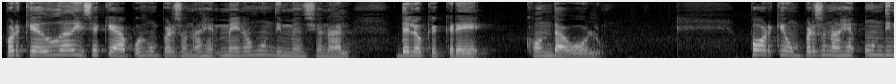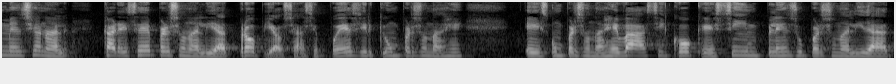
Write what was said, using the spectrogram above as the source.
¿Por qué Duda dice que Apo es un personaje menos unidimensional de lo que cree Condabolu. Porque un personaje unidimensional carece de personalidad propia, o sea, se puede decir que un personaje es un personaje básico, que es simple en su personalidad,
